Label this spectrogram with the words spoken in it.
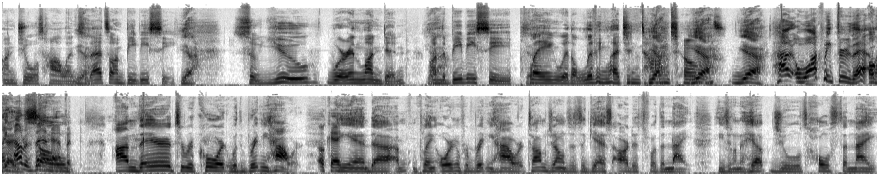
on Jools Holland, yeah. so that's on BBC. Yeah. So you were in London. Yeah. on the BBC playing yeah. with a living legend, Tom yeah. Jones. Yeah, yeah. How, walk me through that. Okay, like, how does so, that happen? I'm there to record with Brittany Howard. Okay. And uh, I'm playing organ for Brittany Howard. Tom Jones is a guest artist for the night. He's going to help Jools host the night.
